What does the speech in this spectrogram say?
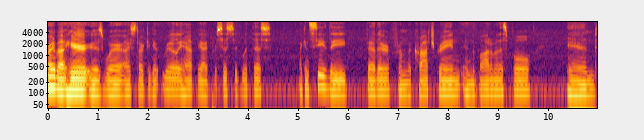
Right about here is where I start to get really happy I persisted with this. I can see the feather from the crotch grain in the bottom of this bowl and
